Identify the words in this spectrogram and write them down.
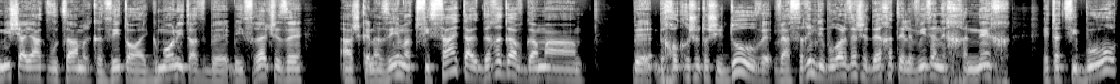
מי שהיה הקבוצה המרכזית או ההגמונית אז ב- בישראל שזה האשכנזים. התפיסה הייתה, דרך אגב, גם ה... בחוק רשות השידור, והשרים דיברו על זה שדרך הטלוויזיה נחנך את הציבור,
